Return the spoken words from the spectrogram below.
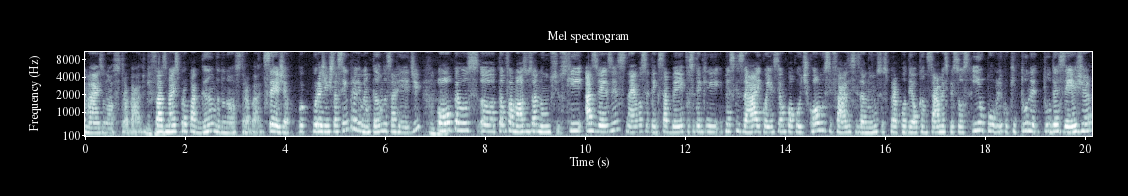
mais o nosso trabalho, que Uhum. faz mais propaganda do nosso trabalho. Seja por, por a gente estar sempre alimentando essa rede, Uhum. ou pelos ah, tão famosos anúncios, que às vezes, né, você tem que saber, você tem que pesquisar e conhecer um pouco de como se faz esses anúncios para poder alcançar mais pessoas e o público que tu, tu deseja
